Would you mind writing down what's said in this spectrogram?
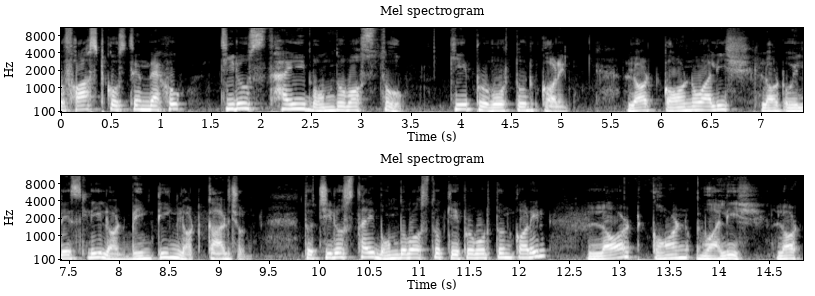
তো ফার্স্ট কোশ্চেন দেখো, চিরস্থায়ী বন্দোবস্ত কে প্রবর্তন করেন lord Cornwallis lord Wellesley lord Bentinck lord Curzon তো চিরস্থায়ী বন্দোবস্ত কে প্রবর্তন করেন? লর্ড কর্নওয়ালিস লর্ড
